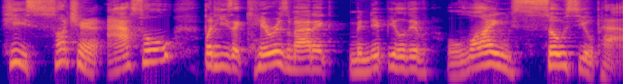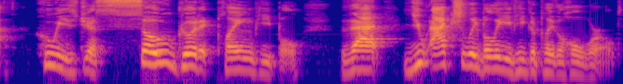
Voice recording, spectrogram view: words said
he's such an asshole, but he's a charismatic, manipulative, lying sociopath who is just so good at playing people that you actually believe he could play the whole world.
